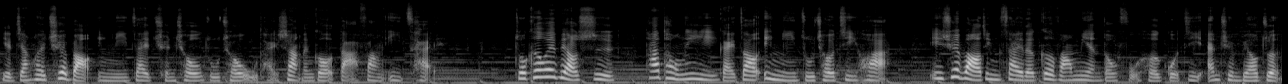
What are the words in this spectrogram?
也将会确保印尼在全球足球舞台上能够大放异彩。”佐科威表示。他同意改造印尼足球计划，以确保竞赛的各方面都符合国际安全标准。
